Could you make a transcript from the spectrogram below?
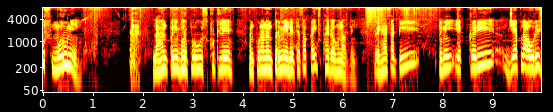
ऊस मरू नये लहानपणी भरपूर ऊस फुटले आणि पुन्हा नंतर मेले त्याचा काहीच फायदा होणार नाही. तर ह्यासाठी तुम्ही एक करी जे आपलं आवरेज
